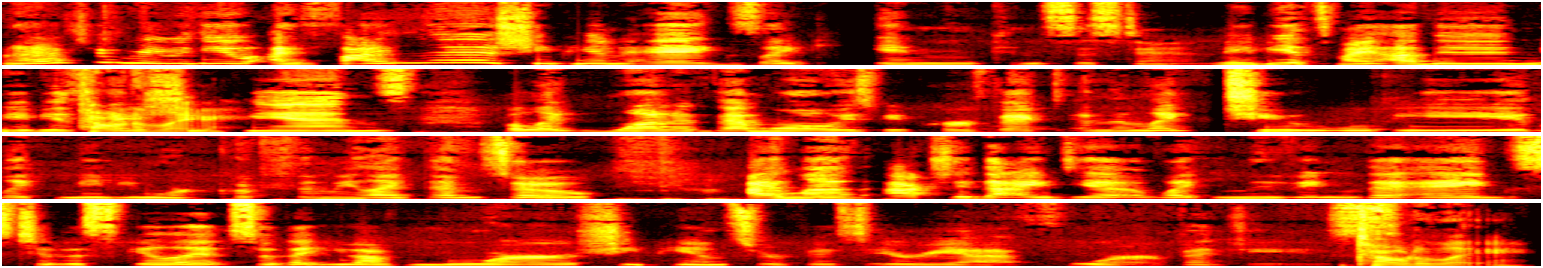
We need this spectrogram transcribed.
But I have to agree with you. I find the sheet pan eggs like inconsistent. Maybe it's my oven, maybe it's totally. my sheet pans, but like one of them will always be perfect, and then like two will be like maybe more cooked than we like them. So I love actually the idea of like moving the eggs to the skillet so that you have more sheet pan surface area for veggies. Totally.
